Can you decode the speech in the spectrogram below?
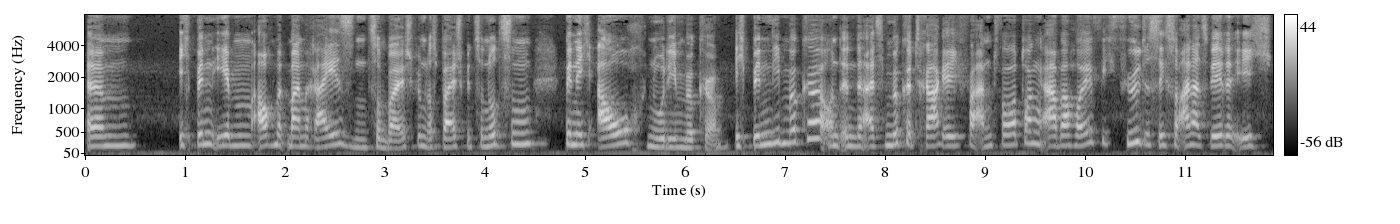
ähm, ich bin eben auch mit meinem Reisen zum Beispiel, um das Beispiel zu nutzen, bin ich auch nur die Mücke. Ich bin die Mücke und in, als Mücke trage ich Verantwortung, aber häufig fühlt es sich so an, als wäre ich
